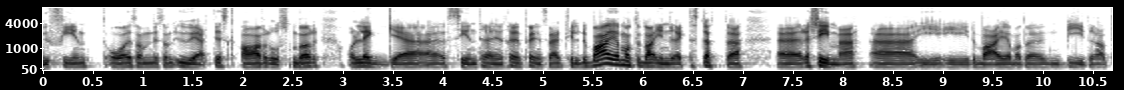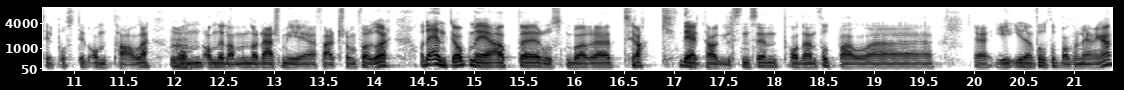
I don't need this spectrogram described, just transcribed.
ufint og liksom, litt sånn uetisk av Rosenborg å legge eh, sin trening, trening, treningsleir til Dubai, og måtte da indirekte støtte eh, regimet eh, i, i Dubai og måtte bidra til positiv omtale om, om det landet når det er så mye fælt som foregår. Og det endte jo opp med at eh, Rosenborg eh, trakk deltakelsen sin på den fotball, eh, eh, i, i den fot- fotballturneringa.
